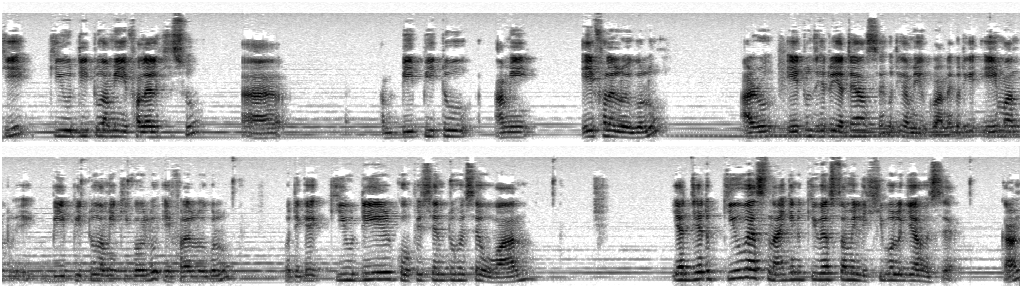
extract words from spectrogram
কি কিউ ডিটো আমি ইফালে লিখিছোঁ বি পিটো আমি এইফালে লৈ গ'লোঁ আৰু এইটো যিহেতু ইয়াতে আছে গতিকে আমি কৰা নাই। গতিকে এই মানটো বি পিটো আমি কি কৰিলোঁ এইফালে লৈ গ'লোঁ। গতিকে কিউ ডিৰ কফিচিয়েণ্টটো হৈছে ওৱান ইয়াত যিহেতু কিউ এছ নাই কিন্তু কিউ এছটো আমি লিখিবলগীয়া হৈছে। কাৰণ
